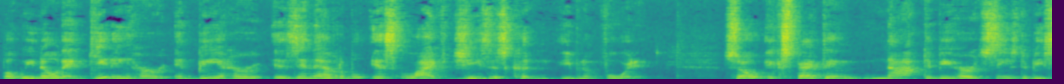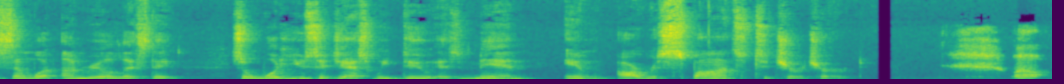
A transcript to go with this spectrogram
But we know that getting hurt and being hurt is inevitable. It's life. Jesus couldn't even avoid it. So expecting not to be hurt seems to be somewhat unrealistic. So what do you suggest we do as men in our response to church hurt? Well,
